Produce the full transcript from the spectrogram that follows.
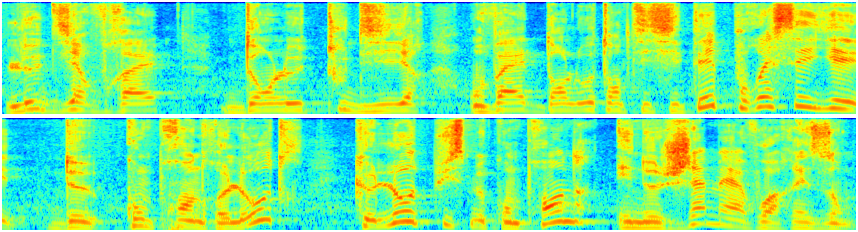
le dire vrai, dans le tout dire, on va être dans l'authenticité pour essayer de comprendre l'autre, que l'autre puisse me comprendre et ne jamais avoir raison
